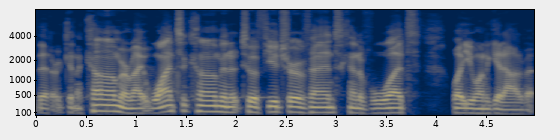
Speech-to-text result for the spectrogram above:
that are going to come or might want to come in, to a future event, kind of what what you want to get out of it.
